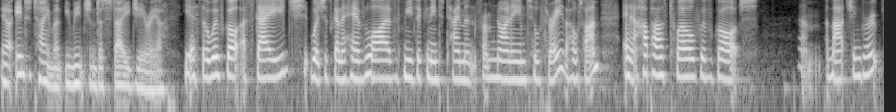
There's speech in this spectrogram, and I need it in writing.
Now, entertainment. You mentioned a stage area. Yeah, so we've got a stage which is going to have live music and entertainment from 9am till 3 the whole time. And at half past 12, we've got um, a marching group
